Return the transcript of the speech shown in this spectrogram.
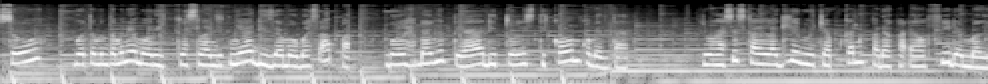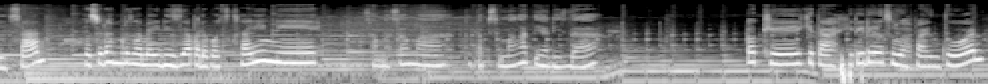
So, buat teman-teman yang mau request selanjutnya Diza mau bahas apa? Boleh banget ya ditulis di kolom komentar. Terima kasih sekali lagi kami ucapkan kepada Kak Elvi dan Bang Isan yang sudah bersama Diza pada podcast kali ini. Sama-sama, tetap semangat ya Diza. Oke, kita akhiri dengan sebuah pantun.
